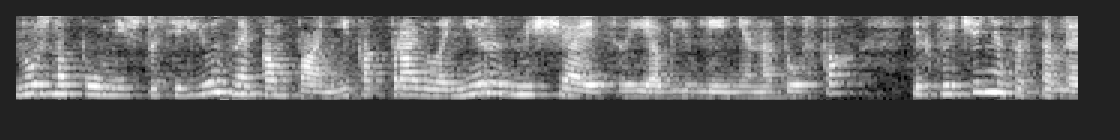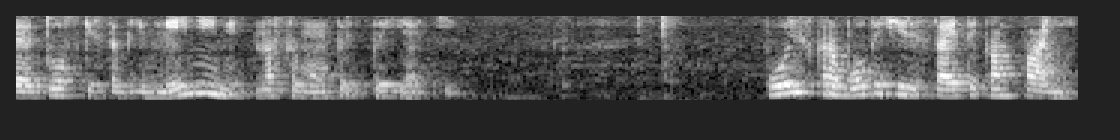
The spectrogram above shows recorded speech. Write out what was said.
Нужно помнить, что серьезные компании, как правило, не размещают свои объявления на досках, исключение составляют доски с объявлениями на самом предприятии. Поиск работы через сайты компаний.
